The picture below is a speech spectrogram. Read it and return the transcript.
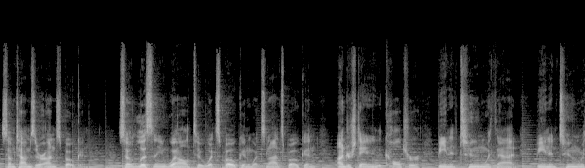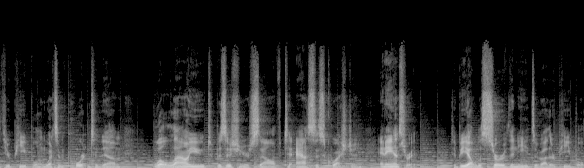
sometimes they're unspoken. So, listening well to what's spoken, what's not spoken, understanding the culture, being in tune with that, being in tune with your people and what's important to them will allow you to position yourself to ask this question and answer it, to be able to serve the needs of other people.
